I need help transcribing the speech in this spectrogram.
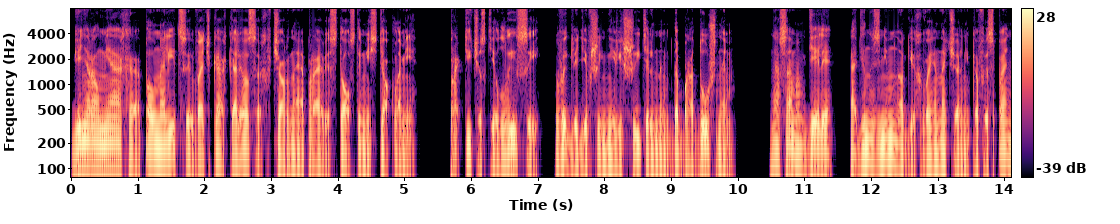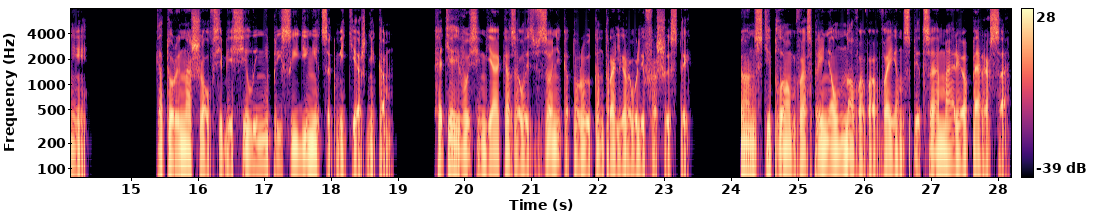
Генерал Мяха, полнолицый, в очках-колесах, в черной оправе с толстыми стеклами, практически лысый, выглядевший нерешительным, добродушным, на самом деле один из немногих военачальников Испании, который нашел в себе силы не присоединиться к мятежникам, хотя его семья оказалась в зоне, которую контролировали фашисты. Он с теплом воспринял нового военспеца Марио Переса.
